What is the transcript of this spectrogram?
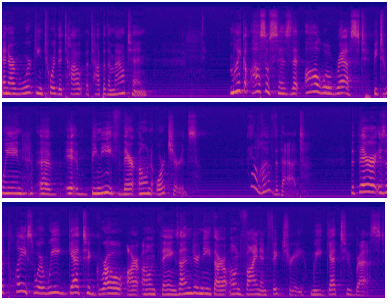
and are working toward the top, top of the mountain. Micah also says that all will rest between, uh, it, beneath their own orchards. I love that. That there is a place where we get to grow our own things. Underneath our own vine and fig tree, we get to rest.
